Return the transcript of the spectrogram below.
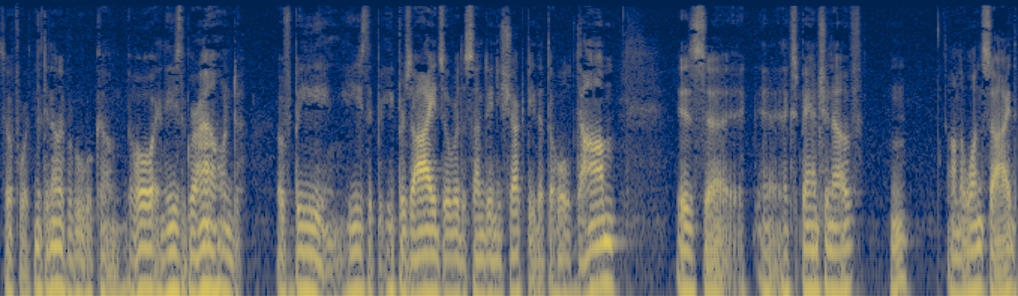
so forth. Nityananda Prabhu will come, the whole, and he's the ground of being. He's the, he presides over the Sandhini Shakti that the whole Dham is uh, an expansion of. Hmm? On the one side,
